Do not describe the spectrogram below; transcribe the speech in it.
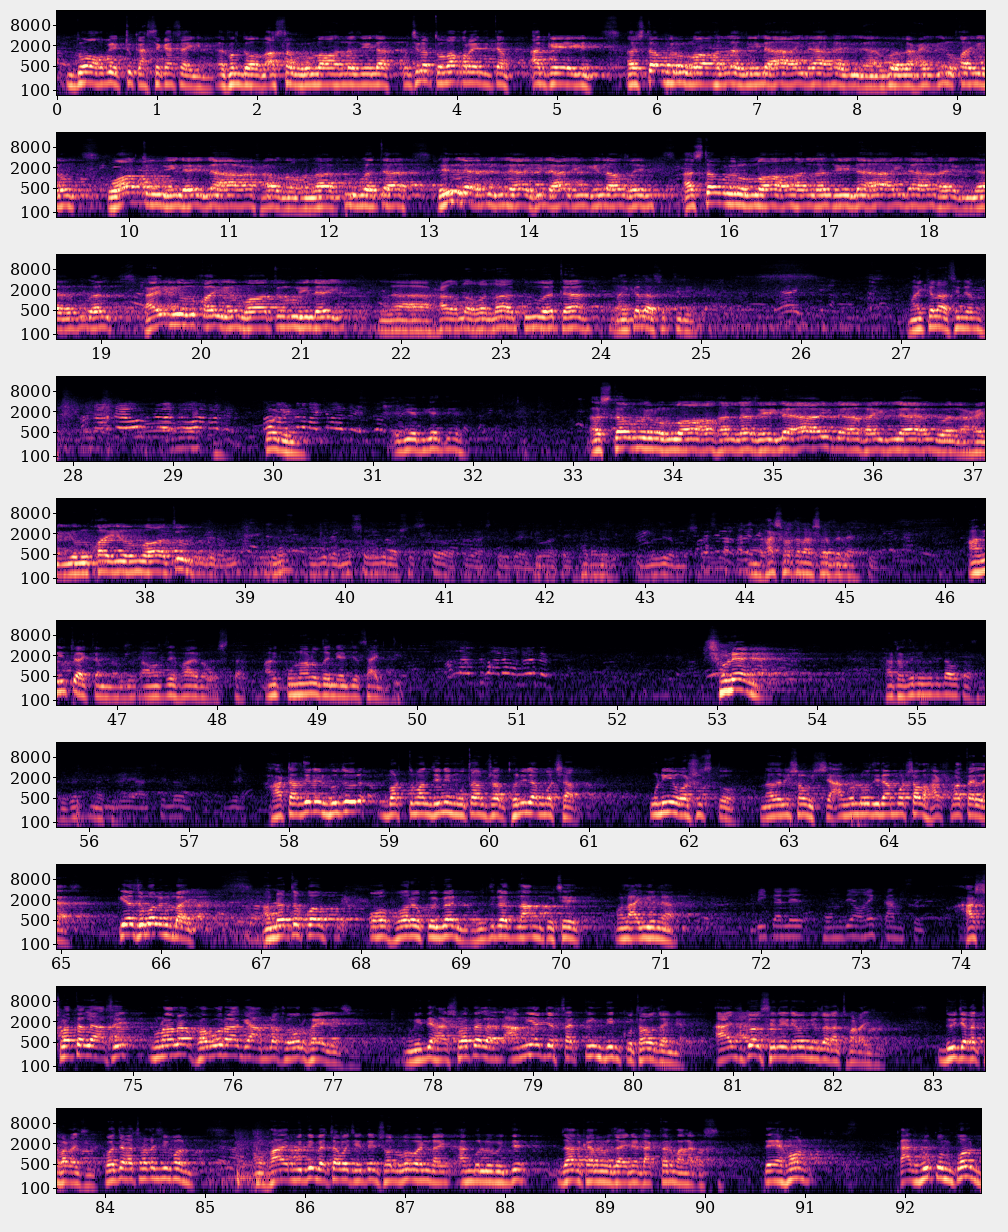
দোয়া হবে, একটু কাছে কাছে আইন এখন দোয়া হবে, আস্তাগফিরুল্লাহ আল্লাযী লা বলছিল তোবা করাই দিতাম, আগে ওয়া লা কুওয়াতা মাইকেল আসুতি মাইকেল আসিনা কই দিন এদিকে এদিকে এদিকে أستغفر الله الذي لا إله إلا هو الحي القيوم وأتوب হাসপাতাল হাসপাতালে আমি তো আইতাম না হুজুর আমার যে ভাইয়ের অবস্থা আমি কোনানো জানি যে সাইড দিন শুনেন হাটাদের হুজুরের দাওয়াত আছে তোকে নাকি আসছিল হাটাদের হুজুর বর্তমান যিনি মোতাম সাহেব খলিল আহমদ সাহেব উনিও অসুস্থ না জানি সমস্যা। আঙুল নজির আহমদ সাহেব হাসপাতালে আছে। কি আছে বলেন ভাই? আমরা তো পরে কইবেন হুজুরের নাম কইছে মানে আইয়ে না। বিকালে ফোন দিয়ে অনেক কামছে। হাসপাতালে আছে ওনারা খবর আগে আমরা খবর ফাইলেছি উনি যে হাসপাতালে আমি আজ চার তিন দিন কোথাও যাই না। আজকেও ছেলেরে অন্য জায়গা ছড়াইছি। দুই জায়গা ছড়াইছি। ক জায়গা ছড়াইছি কোন ভাইয়ের মধ্যে ব্যথা পাইছে এদিন স্বল্পবার নাই আঙ্গুলের মধ্যে যার কারণে যাই না ডাক্তার মানা করছে। তো এখন কার হুকুম কোন?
